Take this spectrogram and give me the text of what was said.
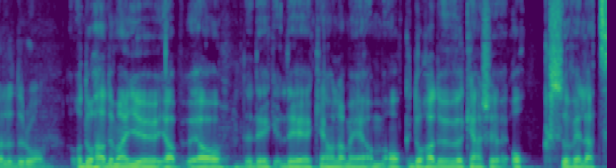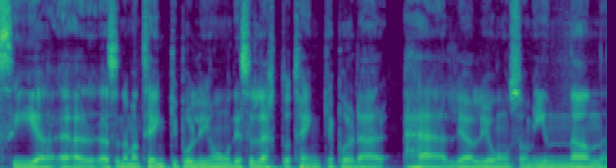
Velodrom. Och då hade man ju, ja, ja det, det, kan jag hålla med om. Och då hade vi väl kanske också velat se, eh, alltså när man tänker på Lyon, det är så lätt att tänka på det där härliga Lyon som innan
